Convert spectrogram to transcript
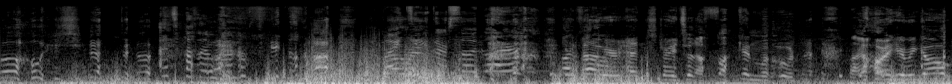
Holy shit, dude. I thought the moon was. My teeth are so dark. I thought we were heading straight to the fucking moon. Like, all right, here we go.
